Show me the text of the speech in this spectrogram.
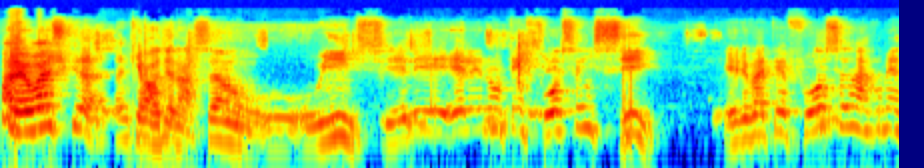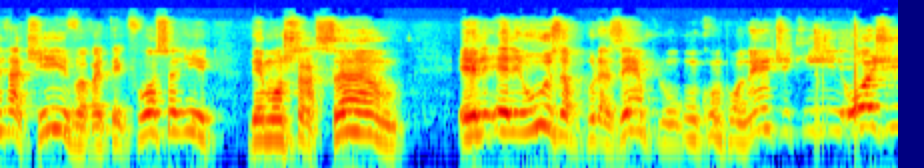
Olha, eu acho que a, que a ordenação, o, o, índice, ele, ele não tem força em si. Ele vai ter força argumentativa, vai ter força de demonstração. Ele, ele usa, por exemplo, um componente que hoje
